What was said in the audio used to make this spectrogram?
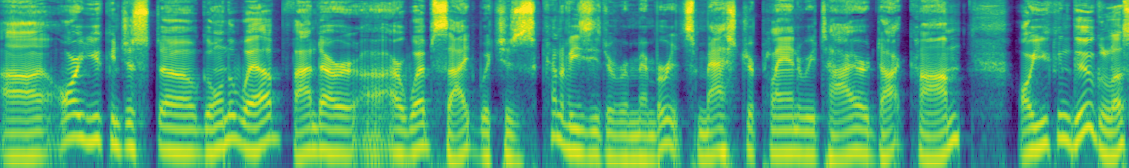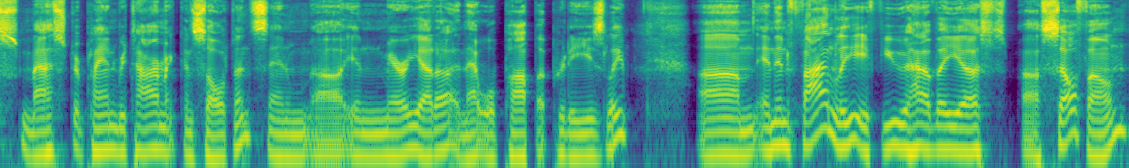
Uh, or you can just uh, go on the web, find our uh, our website, which is kind of easy to remember. It's masterplanretire.com, or you can Google us, Master Plan Retirement Consultants, and uh, in Marietta, and that will pop up pretty easily. Um, and then finally, if you have a, a, a cell phone,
